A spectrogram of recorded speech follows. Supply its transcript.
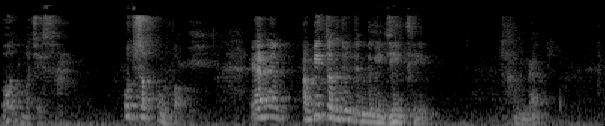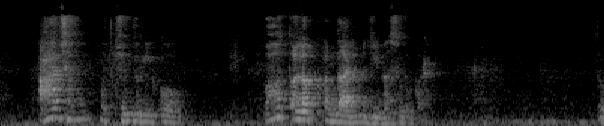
बहुत मज़े से। उत्सव पूर्वक। यानी अभी तक जो ज़िंदगी जी थी हमने, आज हम उस ज़िंदगी को बहुत अलग अंदाज में जीना शुरू करें। तो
